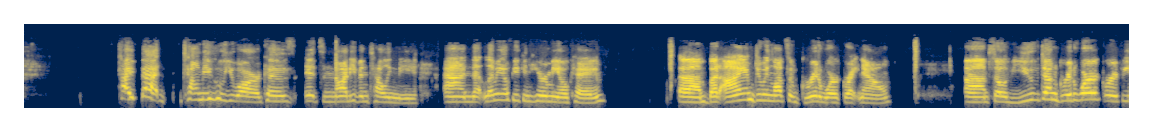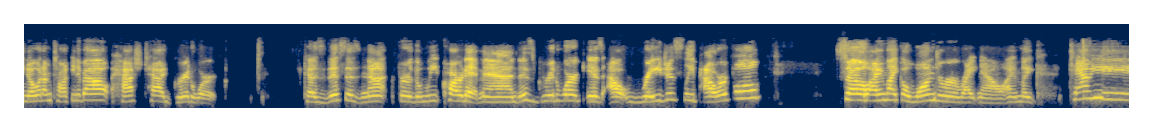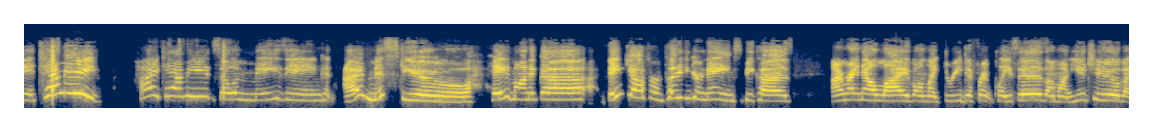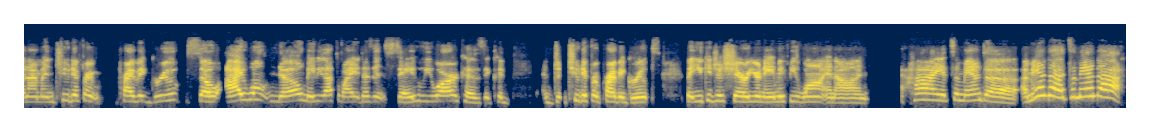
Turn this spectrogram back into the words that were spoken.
type that, tell me who you are because it's not even telling me. And let me know if you can hear me okay. Um, but I am doing lots of grid work right now. Um, so if you've done grid work or if you know what I'm talking about, hashtag grid work because this is not for the weak hearted, man. This grid work is outrageously powerful. So I'm like a wanderer right now. I'm like, Tammy, Tammy, hi, Tammy. It's so amazing. I missed you. Hey, Monica. Thank y'all for putting your names because I'm right now live on like three different places. I'm on YouTube and I'm in two different private groups. So I won't know. Maybe that's why it doesn't say who you are because it could two different private groups. But you could just share your name if you want. And on, hi, it's Amanda. Amanda, it's Amanda.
